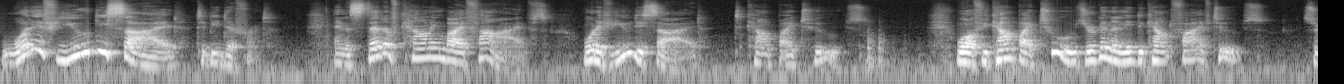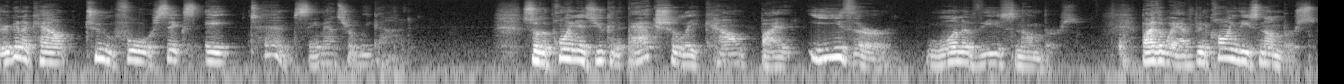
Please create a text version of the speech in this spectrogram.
What if you decide to be different? And instead of counting by fives, what if you decide to count by twos? Well, if you count by twos, you're going to need to count five twos. So you're going to count two, four, six, eight, ten. Same answer we got. So the point is you can actually count by either one of these numbers. By the way, I've been calling these numbers,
